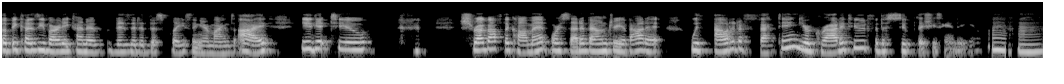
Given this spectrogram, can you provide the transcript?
But because you've already kind of visited this place in your mind's eye, you get to shrug off the comment or set a boundary about it without it affecting your gratitude for the soup that she's handing you. Mm-hmm.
